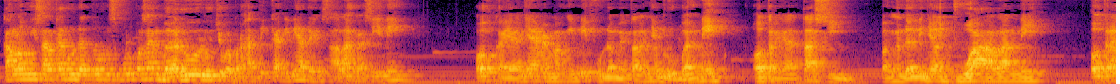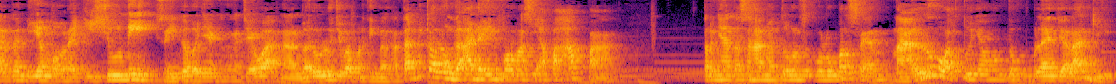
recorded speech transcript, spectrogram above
Kalau misalkan udah turun 10% baru lu coba perhatikan ini ada yang salah gak sih ini? oh kayaknya memang ini fundamentalnya berubah nih oh ternyata si pengendalinya jualan nih oh ternyata dia mau reissue nih sehingga banyak yang kecewa. Nah baru lu coba pertimbangkan. Tapi kalau nggak ada informasi apa-apa ternyata sahamnya turun 10% nah lu waktunya untuk belanja lagi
